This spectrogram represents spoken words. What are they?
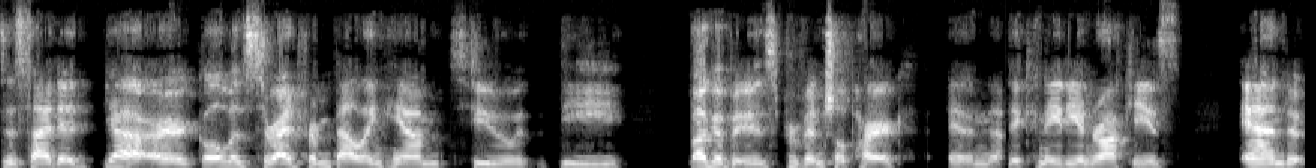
decided, yeah, our goal was to ride from Bellingham to the Bugaboos Provincial Park in the Canadian Rockies. And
